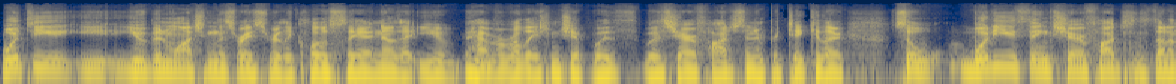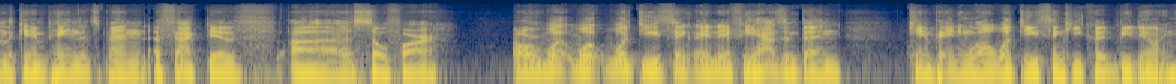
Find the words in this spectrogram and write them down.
what do you, you you've been watching this race really closely? I know that you have a relationship with with Sheriff Hodgson in particular. So, what do you think Sheriff Hodgson's done on the campaign that's been effective uh, so far, or what what what do you think? And if he hasn't been campaigning well, what do you think he could be doing?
